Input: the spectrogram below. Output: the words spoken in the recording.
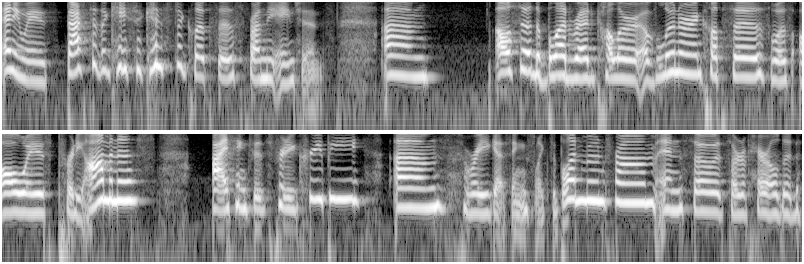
Anyways, back to the case against eclipses from the ancients. Um, also, the blood red color of lunar eclipses was always pretty ominous. I think that's pretty creepy, um, where you get things like the blood moon from, and so it sort of heralded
